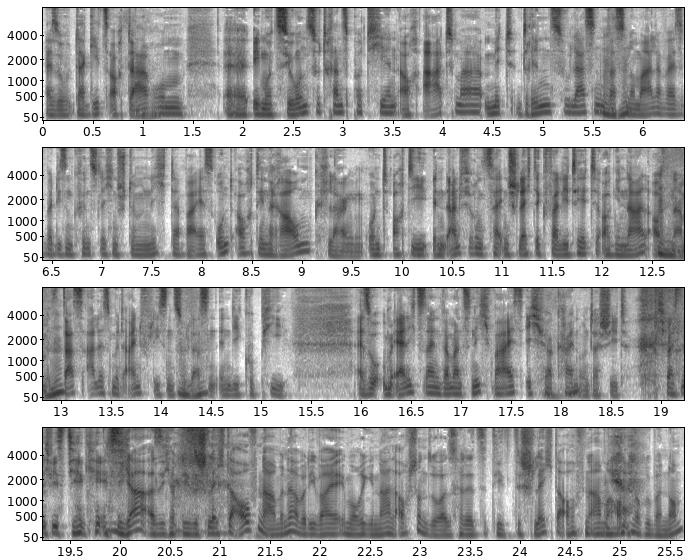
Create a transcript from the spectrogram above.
Also da geht es auch darum, äh, Emotionen zu transportieren, auch Atma mit drin zu lassen, mhm. was normalerweise bei diesen künstlichen Stimmen nicht dabei ist, und auch den Raumklang und auch die in Anführungszeichen schlechte Qualität der Originalaufnahme, mhm. das alles mit einfließen zu mhm. lassen in die Kopie. Also um ehrlich zu sein, wenn man es nicht weiß, ich höre keinen Unterschied. Ich weiß nicht, wie es dir geht. Ja, also ich habe diese schlechte Aufnahme, ne, aber die war ja im Original auch schon so. Also es hat jetzt die, die schlechte Aufnahme ja. auch noch übernommen.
